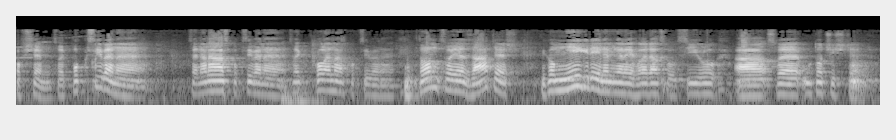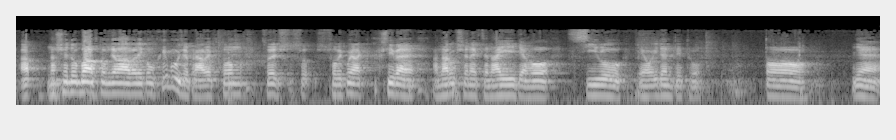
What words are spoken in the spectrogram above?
ovšem, co je pokřivené, co je na nás pokřivené, co je kolem nás pokřivené, v tom, co je zátěž, bychom nikdy neměli hledat svou sílu a své útočiště. A naše doba v tom dělá velikou chybu, že právě v tom, co je člověku nějak křivé a narušené, chce najít jeho sílu, jeho identitu. To je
